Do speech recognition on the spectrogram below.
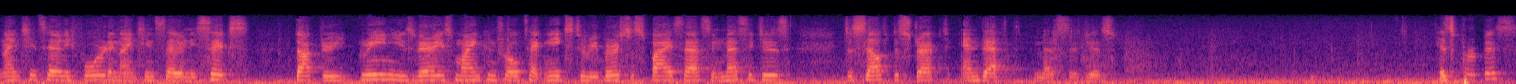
1974 to 1976, Dr. Green used various mind control techniques to reverse the spy assassin messages to self-destruct and death messages. His purpose?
